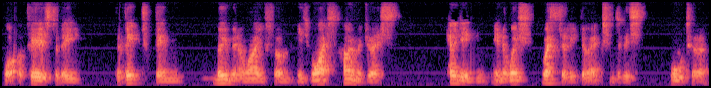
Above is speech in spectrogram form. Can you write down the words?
what appears to be the victim moving away from his wife's home address, heading in a west, westerly direction to this water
